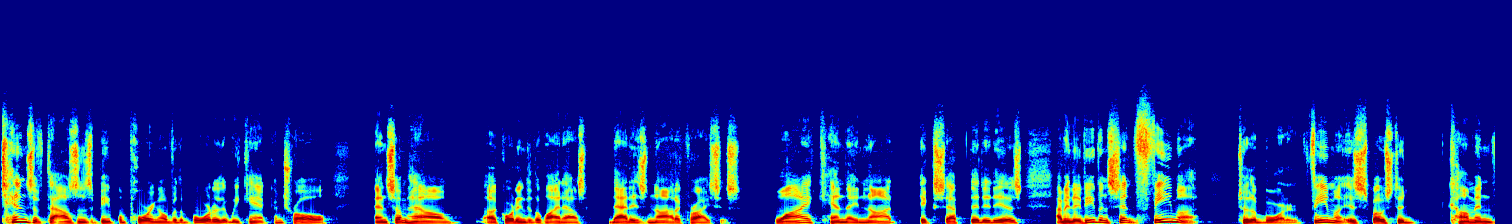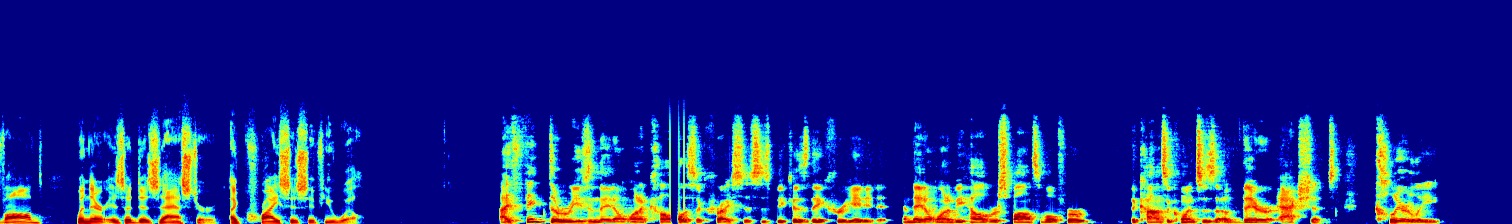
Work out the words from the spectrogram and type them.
tens of thousands of people pouring over the border that we can't control. And somehow, according to the White House, that is not a crisis. Why can they not accept that it is? I mean, they've even sent FEMA to the border. FEMA is supposed to come involved when there is a disaster, a crisis, if you will. I think the reason they don't want to call this a crisis is because they created it and they don't want to be held responsible for the consequences of their actions. Clearly,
